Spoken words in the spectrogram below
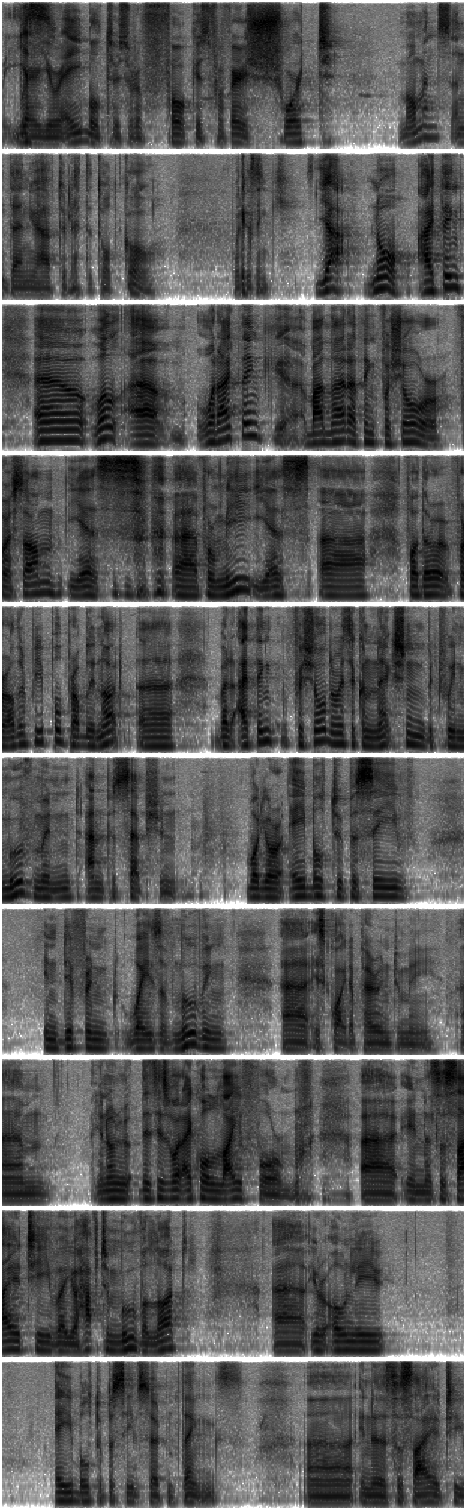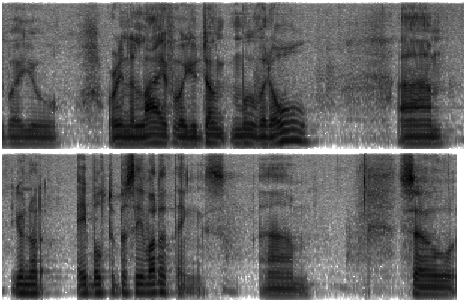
Yes. where you're able to sort of focus for very short moments, and then you have to let the thought go. What do you think? Yeah, no, I think, uh, well, uh, what I think about that, I think for sure, for some, yes. uh, for me, yes. Uh, for, the, for other people, probably not. Uh, but I think for sure there is a connection between movement and perception. What you're able to perceive in different ways of moving uh, is quite apparent to me. Um, you know, this is what I call life form. Uh, in a society where you have to move a lot, uh, you're only able to perceive certain things. Uh, in a society where you, or in a life where you don't move at all, um, you're not able to perceive other things. Um, so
